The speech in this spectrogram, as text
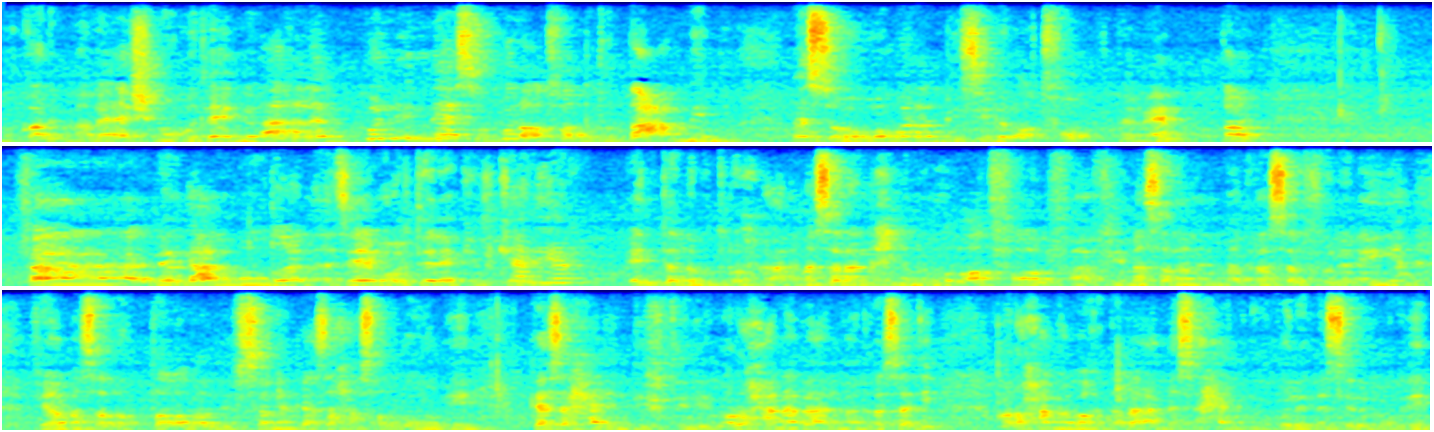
منقرض ما بقاش موجود لأن أغلب كل الناس وكل الأطفال بتطعم منه بس هو مرض بيصيب الأطفال تمام؟ طيب فنرجع لموضوعنا زي ما قلت لك ال carrier انت اللي بتروح له. يعني مثلا إحنا بنقول أطفال ففي مثلا المدرسة الفلانية فيها مثلا الطلبة اللي في سنة كذا حصل لهم إيه؟ كذا حالة دفتريا بروح أنا بقى المدرسة دي أروح أنا واخدة بقى مسحات من كل الناس اللي موجودين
